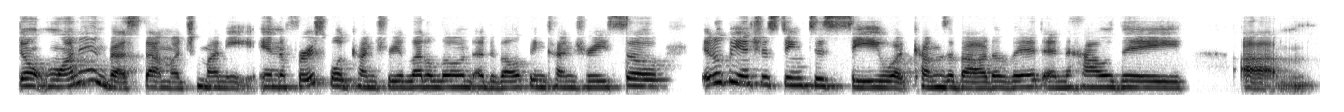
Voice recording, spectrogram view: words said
don't want to invest that much money in a first world country, let alone a developing country. So it'll be interesting to see what comes about of it and how they, um,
